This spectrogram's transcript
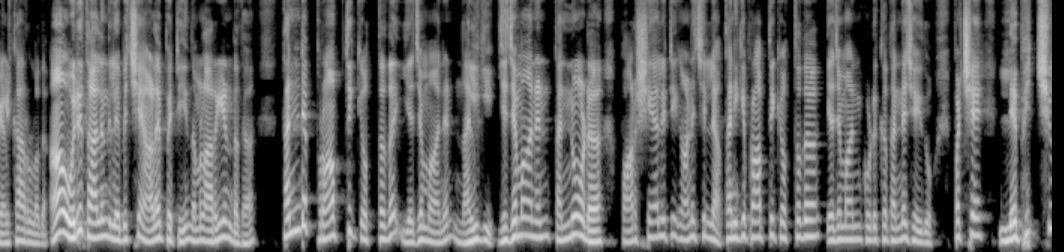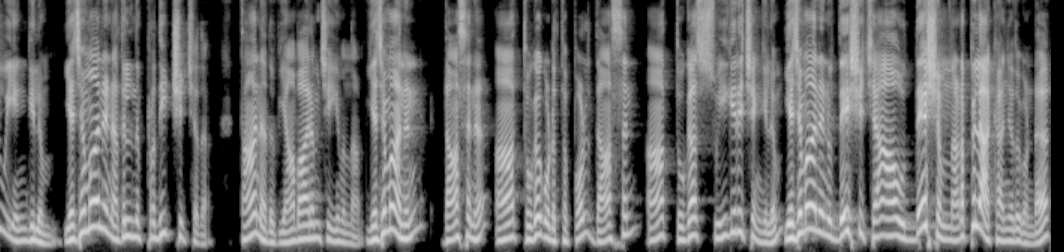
കേൾക്കാറുള്ളത്. ആ ഒരു താലന്ത് ലഭിച്ചയാളെ പറ്റി നമ്മൾ അറിയേണ്ടത് തന്റെ പ്രാപ്തിക്കൊത്തത് യജമാനൻ നൽകി. യജമാനൻ തന്നോട് പാർഷ്യാലിറ്റി കാണിച്ചില്ല. തനിക്ക് പ്രാപ്തിക്കൊത്തത് യജമാനൻ കൊടുക്കുക തന്നെ ചെയ്തു. പക്ഷേ ലഭിച്ചു എങ്കിലും യജമാനൻ അതിൽ നിന്ന് പ്രതീക്ഷിച്ചത് താൻ അത് വ്യാപാരം ചെയ്യുമെന്നാണ്. യജമാനൻ ദാസന് ആ തുക കൊടുത്തപ്പോൾ ദാസൻ ആ തുക സ്വീകരിച്ചെങ്കിലും യജമാനൻ ഉദ്ദേശിച്ച ആ ഉദ്ദേശം നടപ്പിലാക്കാഞ്ഞതുകൊണ്ട്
